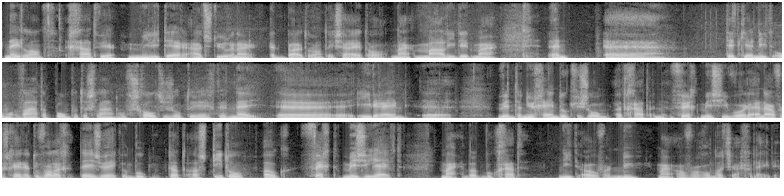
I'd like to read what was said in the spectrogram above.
Nederland gaat weer militairen uitsturen naar het buitenland. Ik zei het al, naar Mali dit maar. En eh, dit keer niet om waterpompen te slaan of schooltjes op te richten. Nee, iedereen wint er nu geen doekjes om. Het gaat een vechtmissie worden. En nou verscheen er toevallig deze week een boek... dat als titel ook vechtmissie heeft. Maar dat boek gaat niet over nu, maar over 100 jaar geleden.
